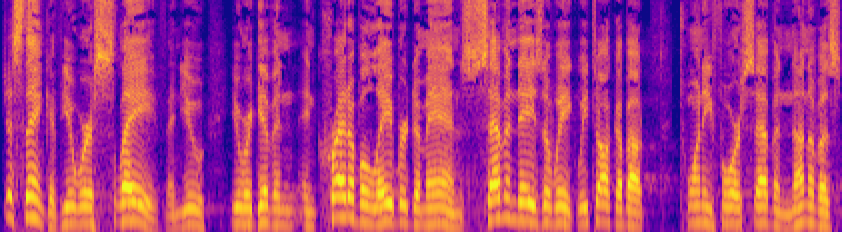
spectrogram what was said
Just think if you were a slave and you, you were given incredible labor demands seven days a week. We talk about 24 7. None of us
